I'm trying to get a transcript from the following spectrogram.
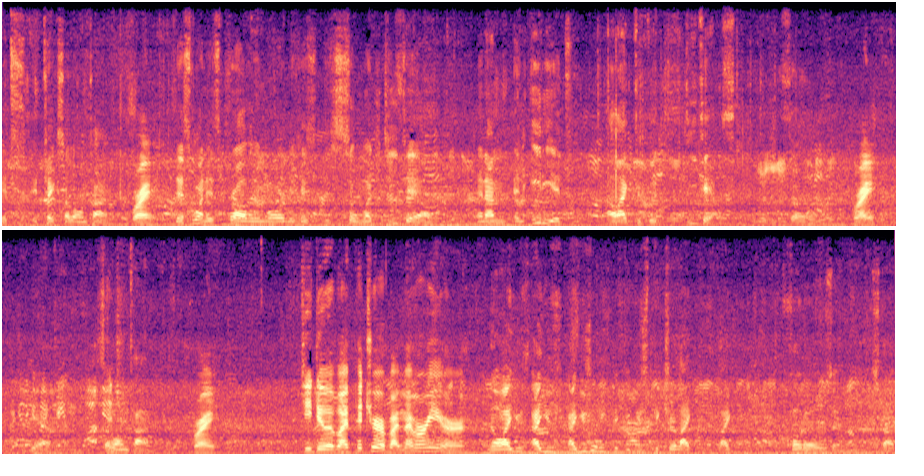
it's it takes a long time. Right. This one is probably more because there's so much detail, and I'm an idiot. I like to put details. So Right. yeah, it's a long time. Right. Do you do it by picture or by memory or? No, I use I use I usually pick, use picture like like photos and stuff.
